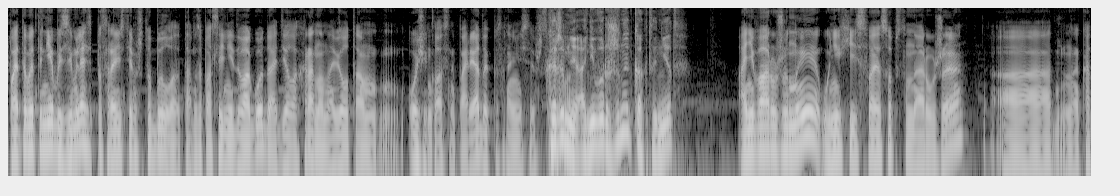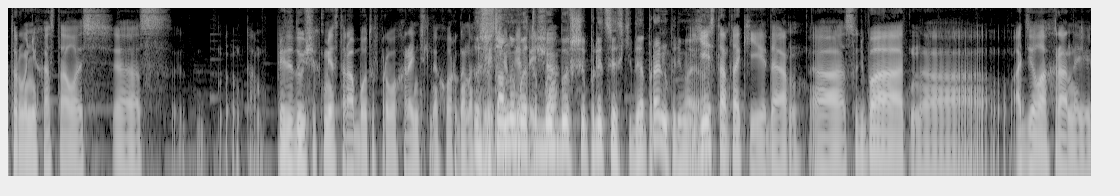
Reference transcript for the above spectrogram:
Поэтому это небо-земля по сравнению с тем, что было. Там за последние два года отдел охраны навел там очень классный порядок по сравнению с тем, что Скажи было. мне, они вооружены как-то, нет? Они вооружены, у них есть свое собственное оружие, а, которое у них осталось с там, предыдущих мест работы в правоохранительных органах. То есть в основном это еще. бывшие полицейские, да, я правильно понимаю? Есть там такие, да. А, судьба а, отдела охраны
